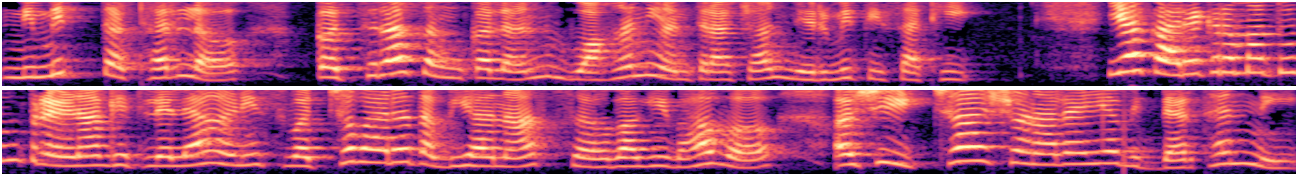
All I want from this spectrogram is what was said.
निमित्त ठरलं कचरा संकलन वाहन यंत्राच्या निर्मितीसाठी. या कार्यक्रमातून प्रेरणा घेतलेल्या आणि स्वच्छ भारत अभियानात सहभागी व्हावं अशी इच्छा असणाऱ्या या विद्यार्थ्यांनी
